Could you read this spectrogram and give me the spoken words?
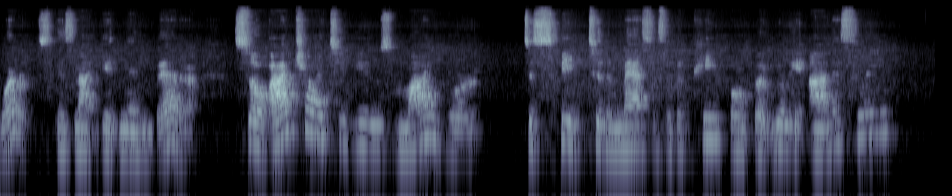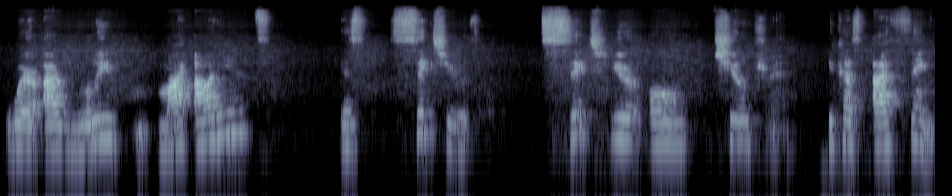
worse. It's not getting any better. So I try to use my work to speak to the masses of the people, but really honestly, where I really, my audience is six years old, six year old children, because I think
